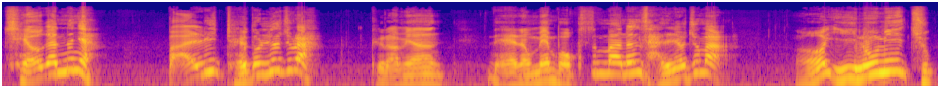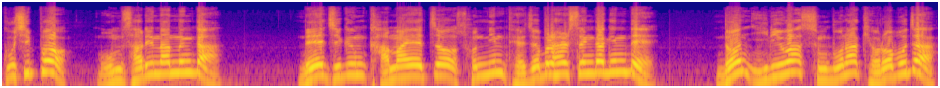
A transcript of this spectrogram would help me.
채워갔느냐? 빨리 되돌려주라! 그러면 내 놈의 목숨만은 살려주마! 어, 이놈이 죽고 싶어. 몸살이 났는가? 내 지금 가마에 쪄 손님 대접을 할 생각인데, 넌 이리와 승부나 겨뤄보자.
